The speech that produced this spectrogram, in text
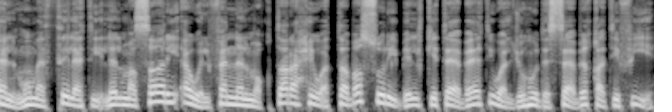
الممثلة للمسار أو الفن المقترح والتبصر بالكتابات والجهود السابقة فيه،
